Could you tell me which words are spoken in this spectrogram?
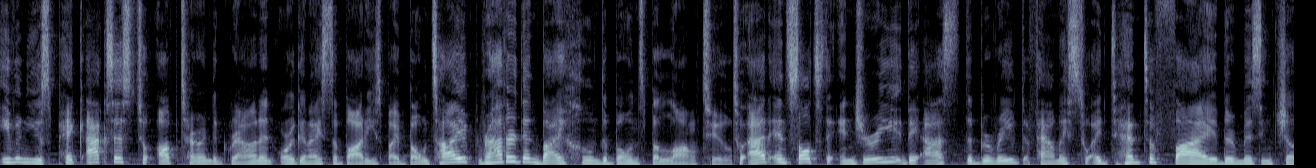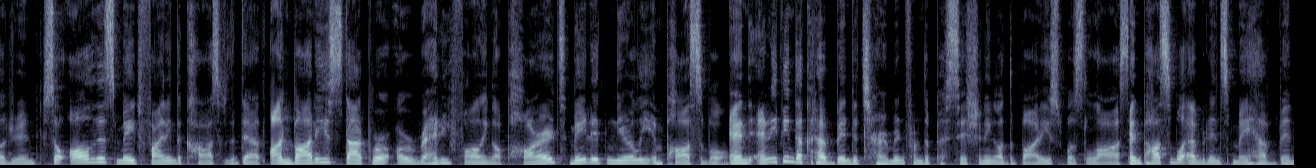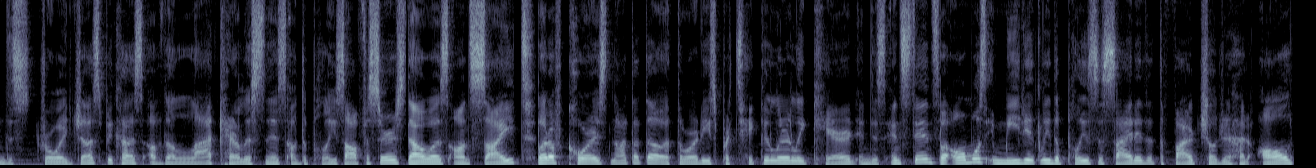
even used pickaxes to upturn the ground and organize the bodies by bone type rather than by whom the bones belong to. To add insult to the the injury, they asked the bereaved families to identify their missing children. So all this made finding the cause of the death on bodies that were already falling apart made it nearly impossible. And anything that could have been determined from the positioning of the bodies was lost and possible evidence may have been destroyed just because of the lack carelessness of the police officers that was on site. But of course, not that the authorities particularly cared in this instance, but almost immediately the police decided that the five children had all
